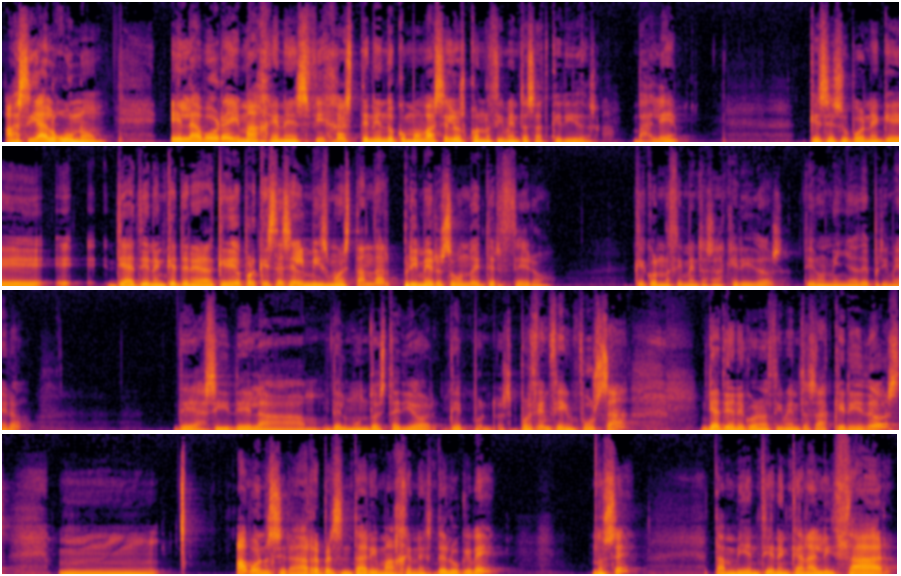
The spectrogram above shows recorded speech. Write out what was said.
así alguno. Elabora imágenes fijas teniendo como base los conocimientos adquiridos. ¿Vale? Que se supone que eh, ya tienen que tener adquirido porque este es el mismo estándar primero, segundo y tercero. ¿Qué conocimientos adquiridos tiene un niño de primero? De así de la, del mundo exterior, que por, ciencia infusa ya tiene conocimientos adquiridos. Mm, ah, bueno, será representar imágenes de lo que ve. No sé. También tienen que analizar,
